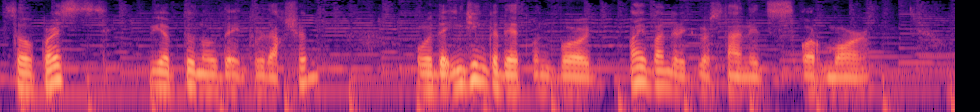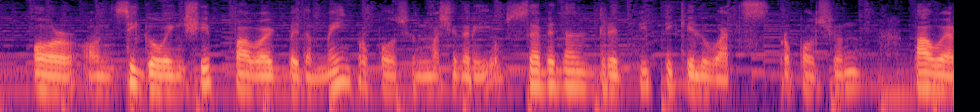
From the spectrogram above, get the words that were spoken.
So first, we have to know the introduction. For the engine cadet on board 500 gross tonnage or more, or on seagoing ship powered by the main propulsion machinery of 750 kilowatts propulsion power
